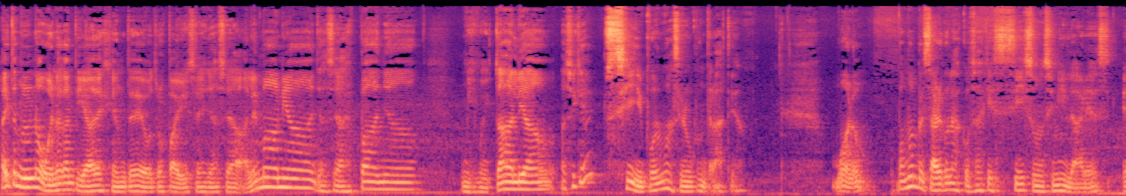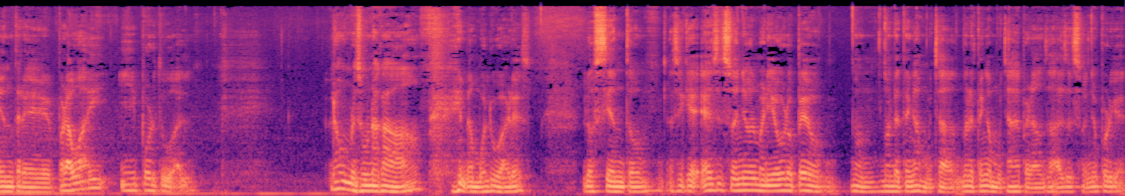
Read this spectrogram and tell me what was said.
hay también una buena cantidad de gente de otros países, ya sea Alemania, ya sea España, mismo Italia, así que sí, podemos hacer un contraste. Bueno, vamos a empezar con las cosas que sí son similares entre Paraguay y Portugal. Los hombres son una cagada en ambos lugares. Lo siento. Así que ese sueño del marido europeo, no, no le tengas mucha, no le muchas esperanzas a ese sueño porque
